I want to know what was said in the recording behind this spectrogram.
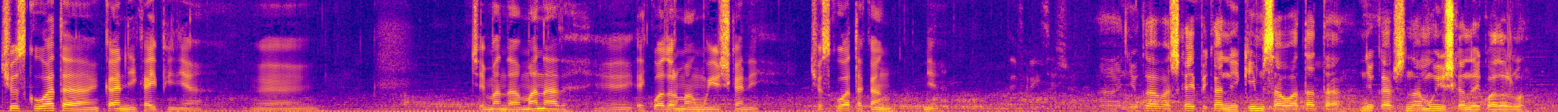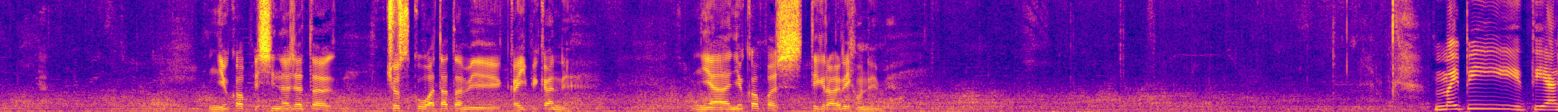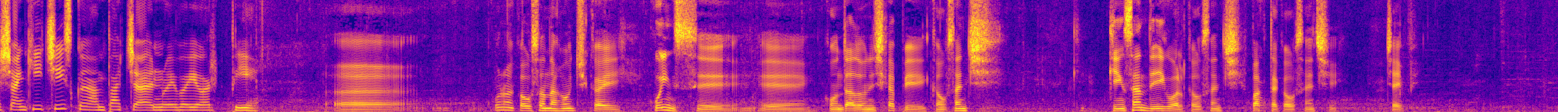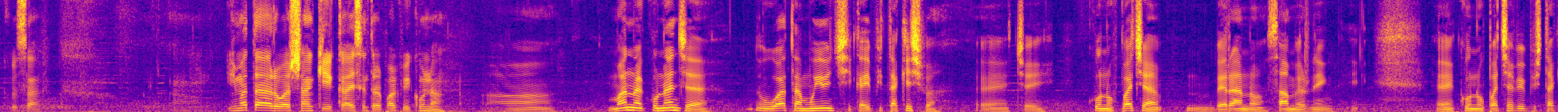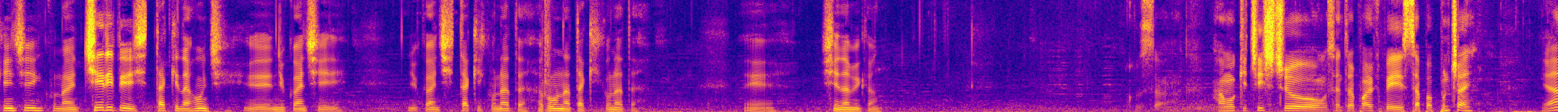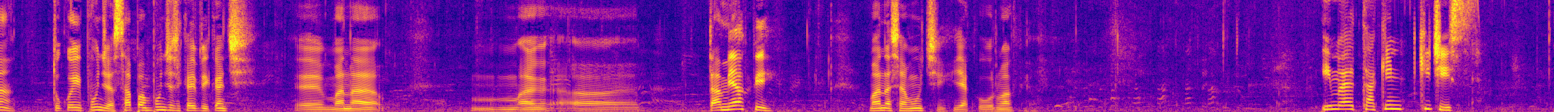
chusku wata kani kaypi ña eh, chaymanta mana eh, Ecuadorman muyushkani chusku wata kan ña Ñuka kaypi kani kimsa watata, ñuka na muyushkani Ecuadorman. ñukapish hinallata chusku watatami kaypi kani ña ñukapash tigraqrikuni Maybe tia Shankichis con Ampacha Nueva York pi. uh, kunan kawsanakунchik kay Queens eh, eh, condado nishkapi kawsanchik kinsanta igual kawsanchik pakta kawsanchik chaypi Kusa. Imata ruwashanki kay Central Park kunan. Ah, mana kunancha wata muyunchik kaypi takishpa eh, chay kunuk pacha mm, verano summer nin eh, kunuk pachapipish takinchik kunan chiripish takinajunchik eh, ñukanchik ñukanchik takikunata runa takikunata eh, shinami kan Kusa. Hamukichischu Central Park pi sapa punchay. ya tukuy punlla sapan punlla kaypi kanchik eh, mana mm, ah, ah, tamyakpi mana shamunchik yaku urmakpi Ima Takin Kichis.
